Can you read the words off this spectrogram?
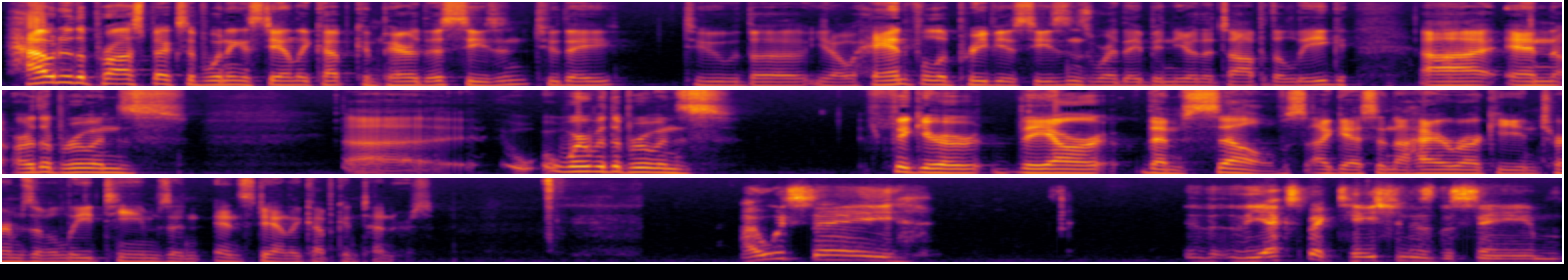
How do the prospects of winning a Stanley Cup compare this season to they to the you know handful of previous seasons where they've been near the top of the league? Uh, and are the Bruins uh, where would the Bruins figure they are themselves? I guess in the hierarchy in terms of elite teams and, and Stanley Cup contenders. I would say the expectation is the same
